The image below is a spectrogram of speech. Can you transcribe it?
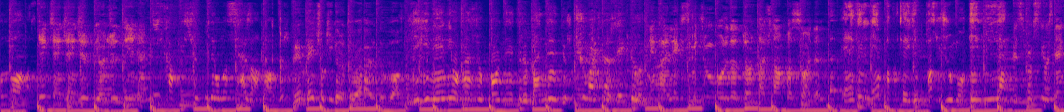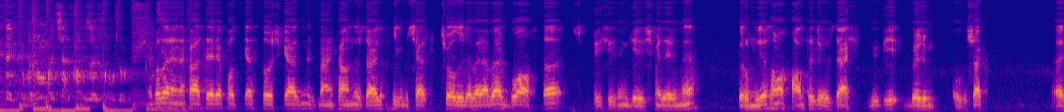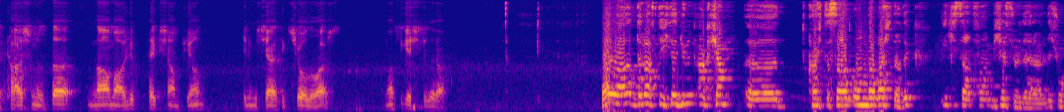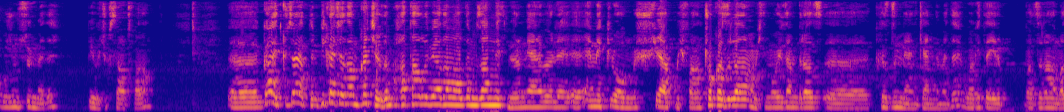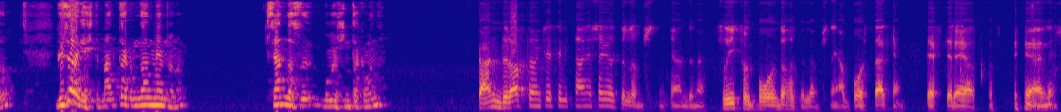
sorunu olmaz. Game changer bir oyuncu değil. Yani. İlk hafta sürpriz olması her zaman kaldır. Green Bay çok iyi görüntü verdi bu hafta. Ligin en iyi offensive coordinator'ı bende diyor. Şu maçlar zevkli olur. Yani Alex Smith'in burada 4 taş tampası vardı. NFL'in en patlayıcı pas hücumu. Devliler. Pittsburgh Steelers denk denk. Rumba içerisinde güzel kurdurmuş. Merhabalar NFL TR Podcast'a hoş geldiniz. Ben Kaan Özaydın, Hilmi Çeltikçioğlu ile beraber bu hafta preseason gelişmelerini yorumlayacağız ama fantezi özel gibi bir bölüm olacak. Evet, karşımızda namağlup tek şampiyon Hilmi Çeltikçioğlu var. Nasıl geçti draft? Valla draft işte dün akşam e, kaçta saat 10'da başladık. 2 saat falan bir şey sürdü herhalde. Çok uzun sürmedi. Bir buçuk saat falan. E, gayet güzel yaptım. Birkaç adam kaçırdım. Hatalı bir adam aldığımı zannetmiyorum. Yani böyle e, emekli olmuş, şey yapmış falan. Çok hazırlanamamıştım. O yüzden biraz e, kızdım yani kendime de. Vakit ayırıp hazırlanamadım. Güzel geçti. Ben takımdan memnunum. Sen nasıl buluyorsun takımını? Ben draft öncesi bir tane şey hazırlamıştım kendime. Sleeper board'u hazırlamıştım. Yani board derken deftere yazdım. yani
